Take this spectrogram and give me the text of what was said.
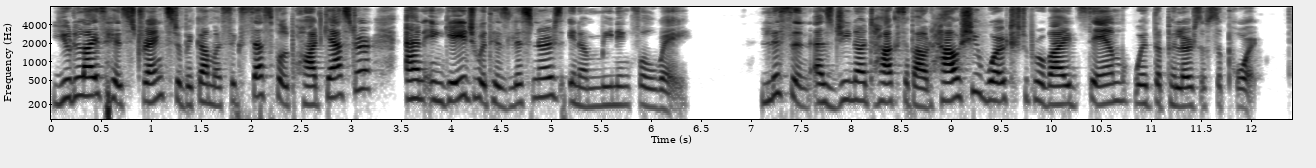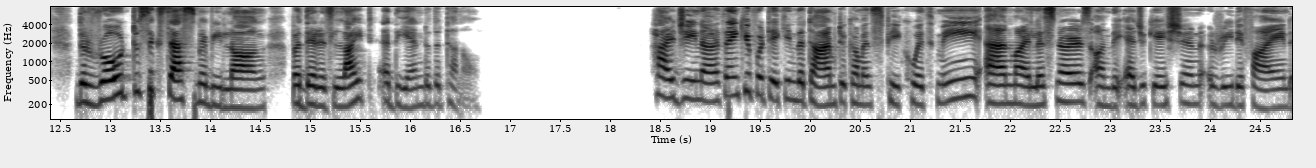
utilize his strengths to become a successful podcaster and engage with his listeners in a meaningful way. Listen as Gina talks about how she worked to provide Sam with the pillars of support. The road to success may be long, but there is light at the end of the tunnel. Hi, Gina. Thank you for taking the time to come and speak with me and my listeners on the Education Redefined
